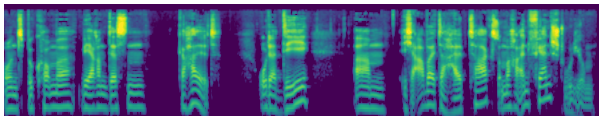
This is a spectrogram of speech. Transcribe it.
Und bekomme währenddessen Gehalt. Oder D, ähm, ich arbeite halbtags und mache ein Fernstudium.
